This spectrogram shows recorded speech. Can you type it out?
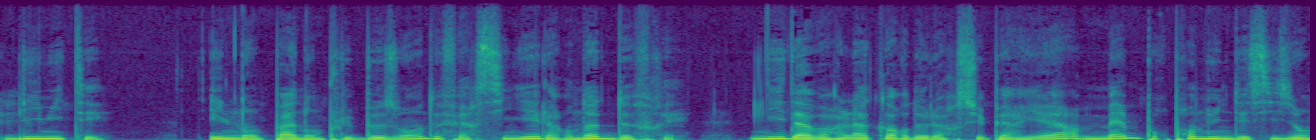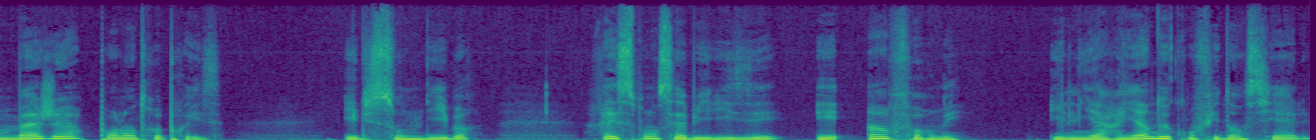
limités. Ils n'ont pas non plus besoin de faire signer leur note de frais, ni d'avoir l'accord de leur supérieur, même pour prendre une décision majeure pour l'entreprise. Ils sont libres, responsabilisés et informés. Il n'y a rien de confidentiel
